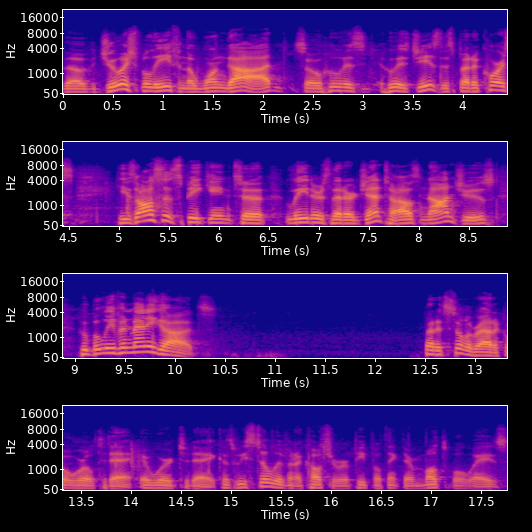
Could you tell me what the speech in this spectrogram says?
the Jewish belief in the one God. So who is who is Jesus? But of course, he's also speaking to leaders that are Gentiles, non-Jews, who believe in many gods. But it's still a radical world today, a word today, because we still live in a culture where people think there are multiple ways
